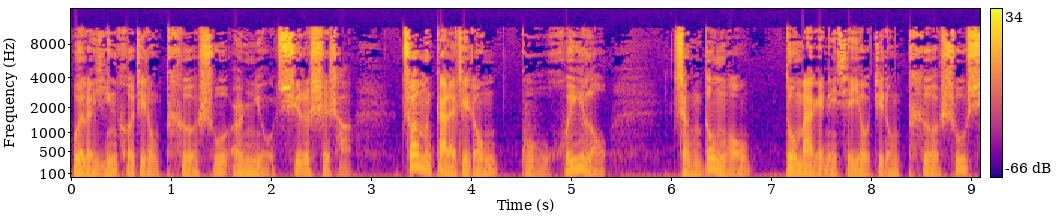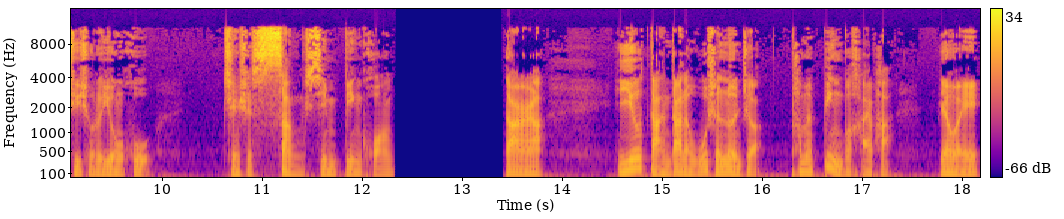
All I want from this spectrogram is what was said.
为了迎合这种特殊而扭曲的市场，专门盖了这种骨灰楼，整栋楼都卖给那些有这种特殊需求的用户，真是丧心病狂。当然啊，也有胆大的无神论者，他们并不害怕，认为。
